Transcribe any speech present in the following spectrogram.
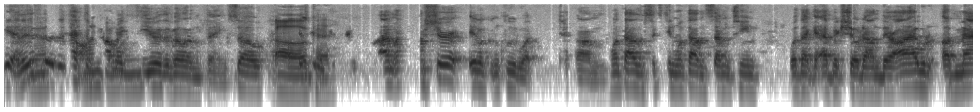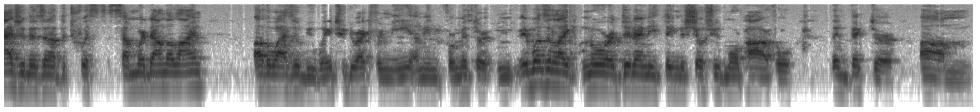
yeah, this yeah, is the Detective Comics Year the Villain thing. So oh okay. I'm, I'm sure it'll conclude what um, 1016, 1017 with like an epic showdown there. I would imagine there's another twist somewhere down the line. Otherwise, it would be way too direct for me. I mean, for Mister, it wasn't like Nora did anything to show she was more powerful than Victor um,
